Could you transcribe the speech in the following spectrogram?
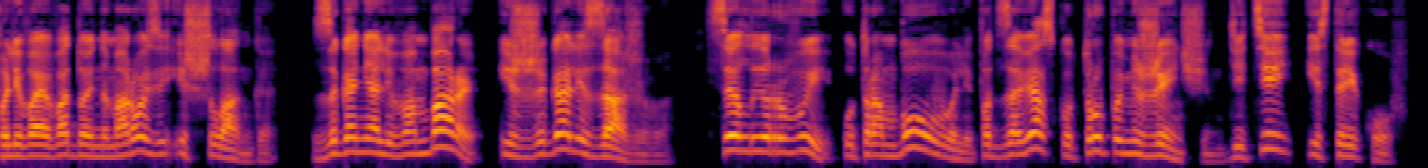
поливая водой на морозе из шланга, загоняли в амбары и сжигали заживо. Целые рвы утрамбовывали под завязку трупами женщин, детей и стариков.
